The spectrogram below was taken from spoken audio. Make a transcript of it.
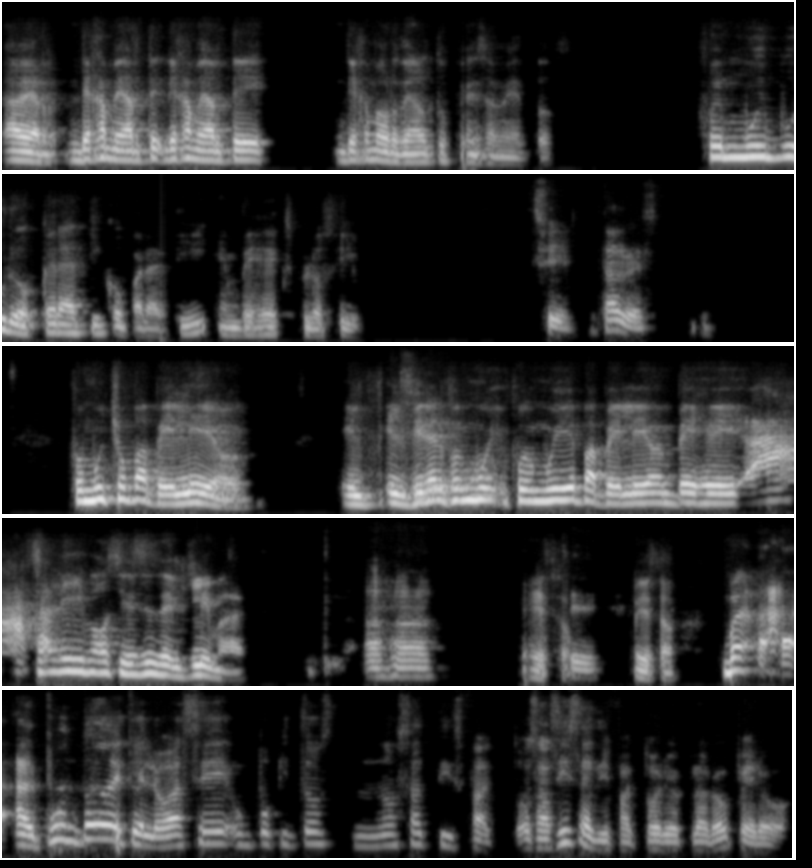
A ver, déjame darte, déjame darte, déjame ordenar tus pensamientos. Fue muy burocrático para ti en vez de explosivo. Sí, tal vez. Fue mucho papeleo. El, el final fue muy, fue muy de papeleo en vez de, ¡ah, salimos! Y ese es el clima. Ajá. Eso, eso. Bueno, al punto de que lo hace un poquito no satisfactorio, o sea, sí satisfactorio, claro, pero,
